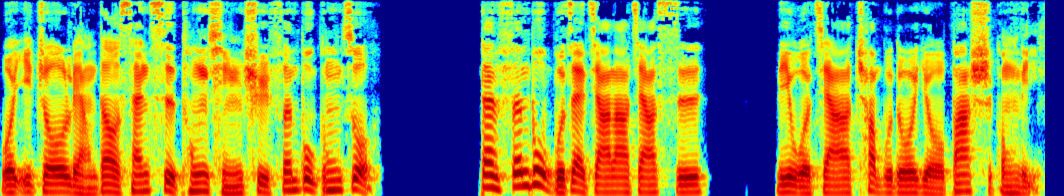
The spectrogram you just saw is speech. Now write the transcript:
我一周两到三次通勤去分部工作，但分部不在加拉加斯，离我家差不多有八十公里。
